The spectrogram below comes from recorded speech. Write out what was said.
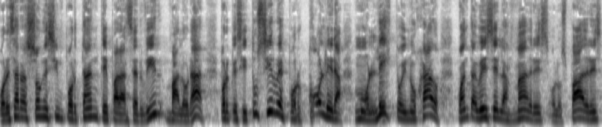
Por esa razón es importante para servir valorar, porque si tú sirves por cólera, molesto, enojado, ¿cuántas veces las madres o los padres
